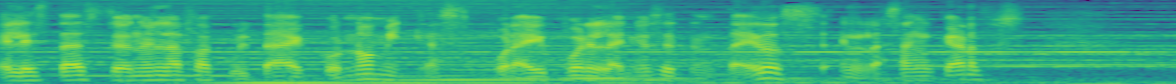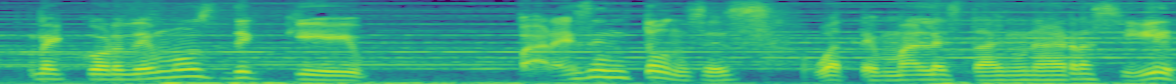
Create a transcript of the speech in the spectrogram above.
Él está estudiando en la Facultad de Económicas, por ahí por el año 72, en la San Carlos. Recordemos de que para ese entonces Guatemala está en una guerra civil,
